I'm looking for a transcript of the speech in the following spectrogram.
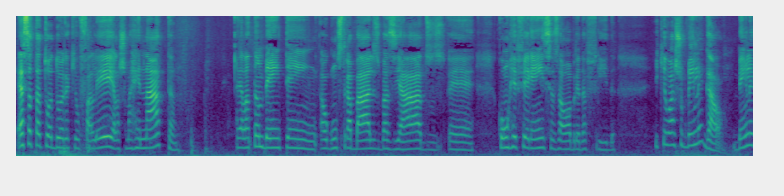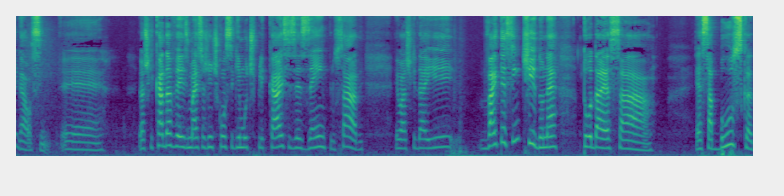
Essa tatuadora que eu falei, ela chama Renata. Ela também tem alguns trabalhos baseados é, com referências à obra da Frida. E que eu acho bem legal, bem legal, assim. É, eu acho que cada vez mais, se a gente conseguir multiplicar esses exemplos, sabe? Eu acho que daí vai ter sentido, né? Toda essa essa busca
